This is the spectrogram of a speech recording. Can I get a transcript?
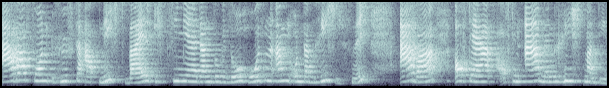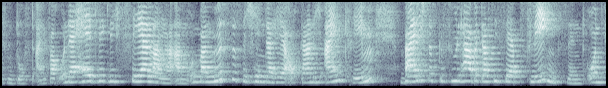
aber von Hüfte ab nicht, weil ich ziehe mir dann sowieso Hosen an und dann rieche ich es nicht. Aber auf, der, auf den Armen riecht man diesen Duft einfach und er hält wirklich sehr lange an. Und man müsste sich hinterher auch gar nicht eincremen, weil ich das Gefühl habe, dass sie sehr pflegend sind. Und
